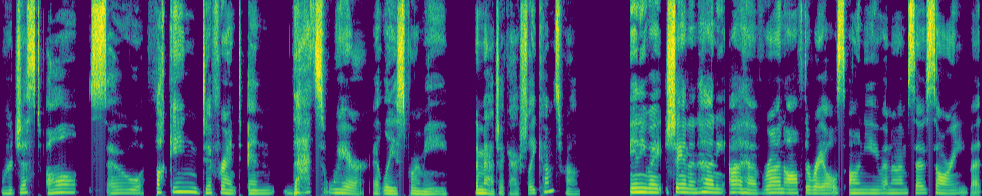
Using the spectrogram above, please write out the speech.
We're just all so fucking different. And that's where, at least for me, the magic actually comes from. Anyway, Shannon, honey, I have run off the rails on you, and I'm so sorry, but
